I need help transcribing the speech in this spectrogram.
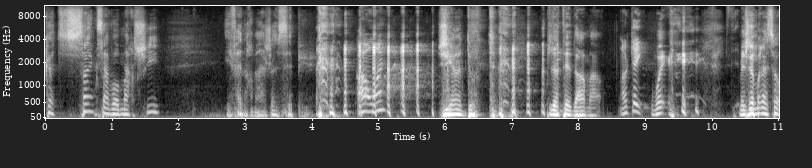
que tu sens que ça va marcher, il fait normal, je ne sais plus. Ah ouais? J'ai un doute. Puis là, t'es dans ma. OK. Oui. Mais j'aimerais ça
